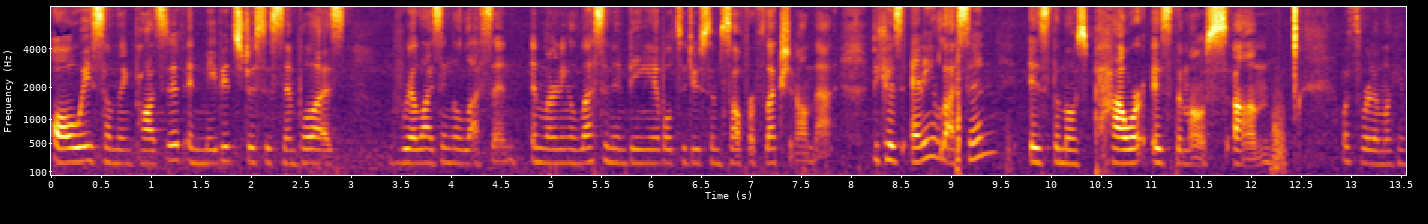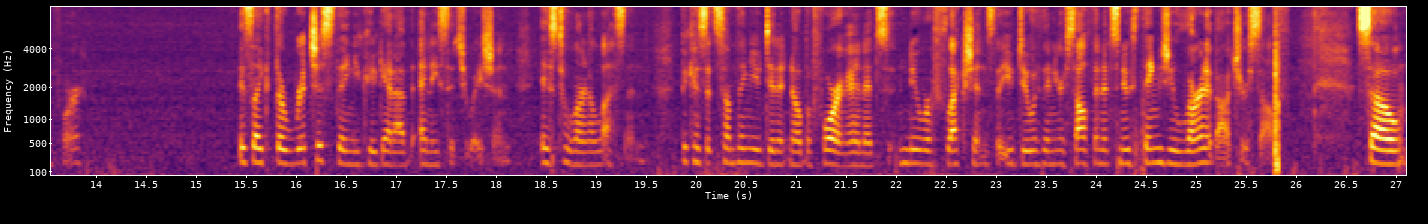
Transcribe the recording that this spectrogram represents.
always something positive, and maybe it's just as simple as realizing a lesson and learning a lesson and being able to do some self-reflection on that because any lesson is the most power is the most um, what's the word i'm looking for is like the richest thing you could get out of any situation is to learn a lesson because it's something you didn't know before and it's new reflections that you do within yourself and it's new things you learn about yourself so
